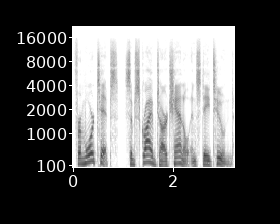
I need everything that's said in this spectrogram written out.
For more tips, subscribe to our channel and stay tuned.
